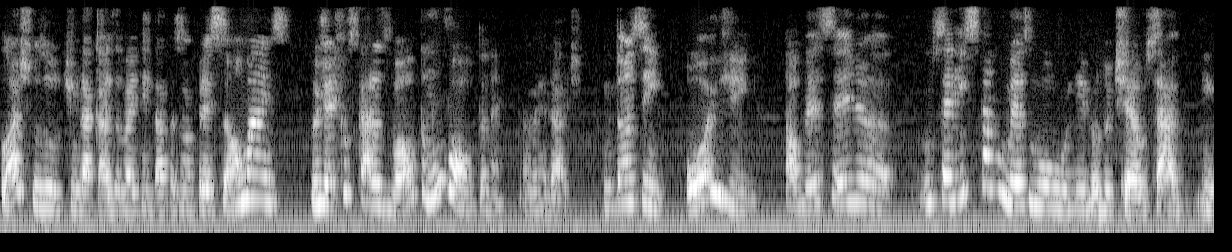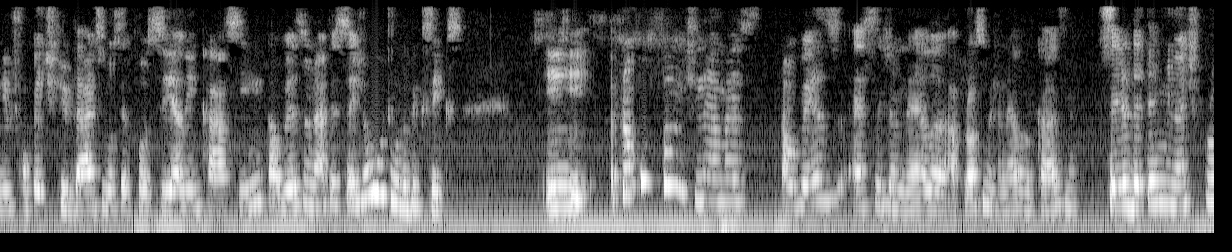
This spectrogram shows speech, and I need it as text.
Lógico que o time da casa vai tentar fazer uma pressão, mas do jeito que os caras voltam, não volta, né? Na verdade. Então, assim, hoje talvez seja não sei nem se está no mesmo nível do Chelsea, sabe? Em nível de competitividade, se você fosse elencar assim, talvez o United seja o último do Big Six. E é preocupante, né? Mas talvez essa janela, a próxima janela no caso, né? Seja determinante para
